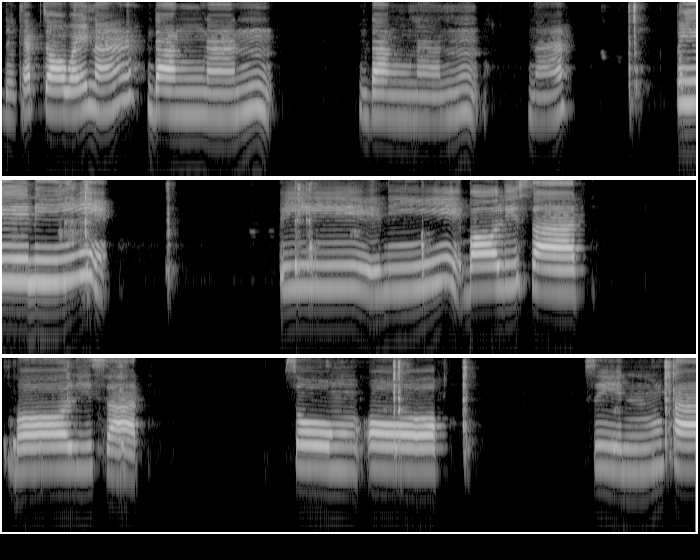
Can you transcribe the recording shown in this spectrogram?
เดี๋ยวแคปจอไว้นะ ดังนั้น ดังนั้นนะ ปีนี้ ปีนี้ บริษัท บริษัท ส่งออก สินค้า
